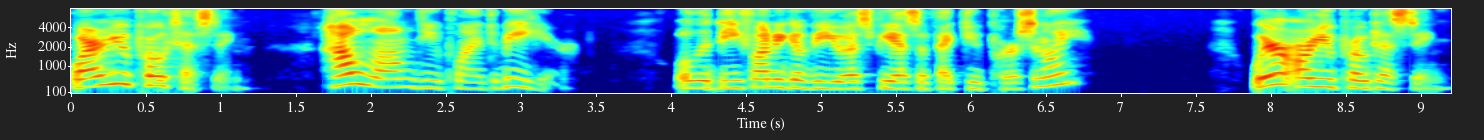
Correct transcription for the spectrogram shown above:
Why are you protesting? How long do you plan to be here? Will the defunding of the USPS affect you personally? Where are you protesting?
